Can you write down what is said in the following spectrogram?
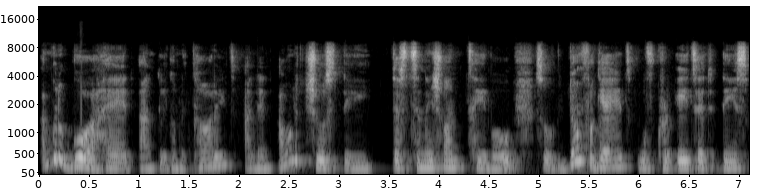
I'm going to go ahead and click on the credit and then I want to choose the destination table. So don't forget we've created this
